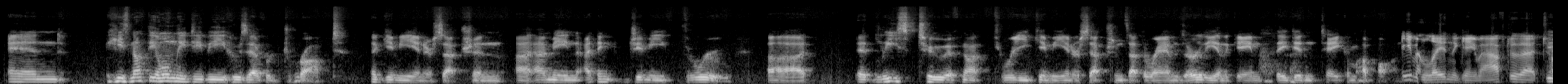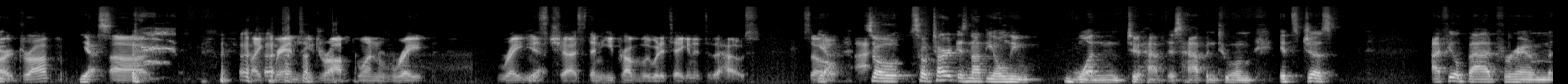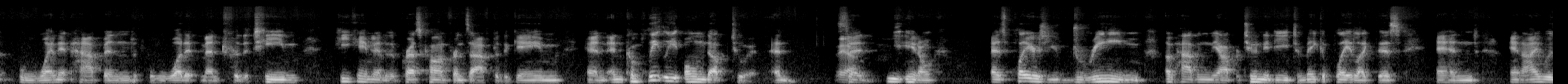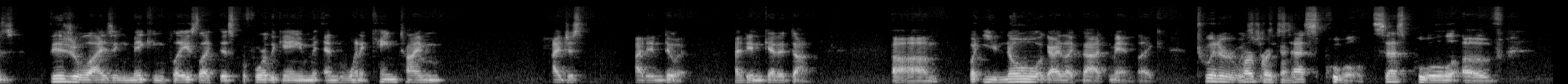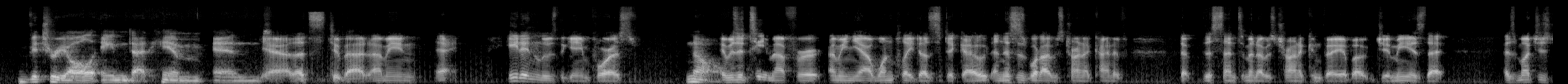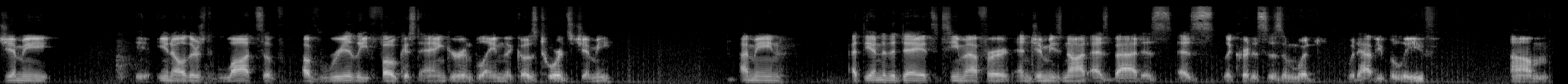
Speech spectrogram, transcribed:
And he's not the only DB who's ever dropped a gimme interception. Uh, I mean, I think Jimmy threw uh, at least two, if not three, gimme interceptions at the Rams early in the game that they didn't take him up on. Even late in the game, after that Tartt drop, Yes. uh, like Ramsey dropped one right, right in Yeah. his chest, and he probably would have taken it to the house. So yeah. I- so so Tartt is not the only one to have this happen to him. It's just I feel bad for him when it happened, what it meant for the team. He came into the press conference after the game and and completely owned up to it and Yeah. said, you you know, as players, you dream of having the opportunity to make a play like this, and and I was visualizing making plays like this before the game, and when it came time, I just I didn't do it. I didn't get it done. Um, but you know, a guy like that, man, like Twitter was just a cesspool, cesspool of vitriol aimed at him, and yeah, that's too bad. I mean, eh, he didn't lose the game for us. no, It was a team effort. I mean, yeah, one play does stick out, and this is what I was trying to kind of the, the sentiment I was trying to convey about Jimmy is that as much as Jimmy, you know, there's lots of of really focused anger and blame that goes towards Jimmy. I mean, at the end of the day, it's a team effort, and Jimmy's not as bad as as the criticism would would have you believe. Um,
